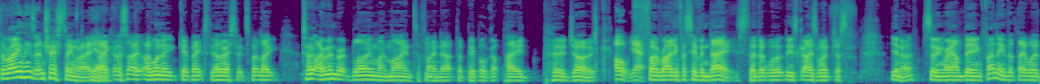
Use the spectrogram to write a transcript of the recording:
the writing thing's interesting, right? Yeah. Like, I, I want to get back to the other aspects, but like, so I remember it blowing my mind to find out that people got paid per joke. Mm. Oh, yeah. for writing for seven days. That, that these guys weren't just, you know, sitting around being funny. That they were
